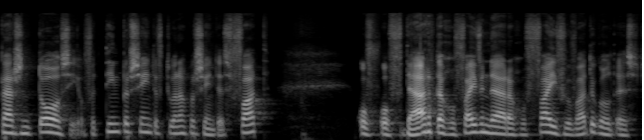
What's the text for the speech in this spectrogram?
persentasie of 'n 10% of 20% is vat of of 30 of 35 of 5 of wat ook al dit is.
